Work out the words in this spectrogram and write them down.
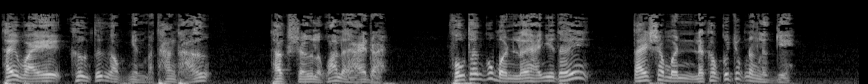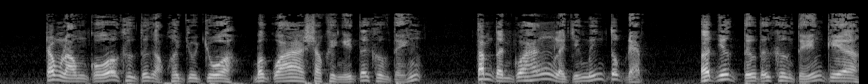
Thấy vậy, Khương Tử Ngọc nhìn mà than thở. Thật sự là quá lợi hại rồi. Phụ thân của mình lợi hại như thế, tại sao mình lại không có chút năng lực gì? Trong lòng của Khương Tử Ngọc hơi chua chua, bất quá sau khi nghĩ tới Khương Tiễn, tâm tình của hắn lại chuyển biến tốt đẹp. Ít nhất tiểu tử Khương Tiễn kia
